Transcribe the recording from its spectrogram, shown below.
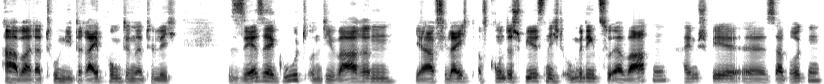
Aber da tun die drei Punkte natürlich sehr, sehr gut und die waren ja vielleicht aufgrund des Spiels nicht unbedingt zu erwarten. Heimspiel äh, Saarbrücken.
